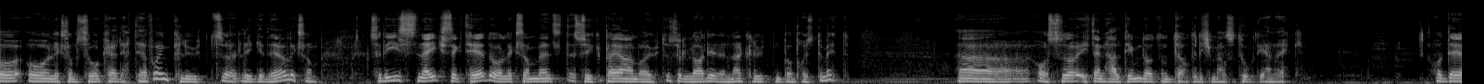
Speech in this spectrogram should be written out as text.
og, og liksom så hva dette er for en klut som ligger der, liksom. Så de sneik seg til da, liksom, mens sykepleieren var ute, så la de denne kluten på brystet mitt. Uh, og så etter en halvtime da, så tørde de ikke mer, så tok de den vekk. Og det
